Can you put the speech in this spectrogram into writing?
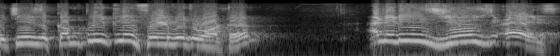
which is completely filled with water and it is used as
